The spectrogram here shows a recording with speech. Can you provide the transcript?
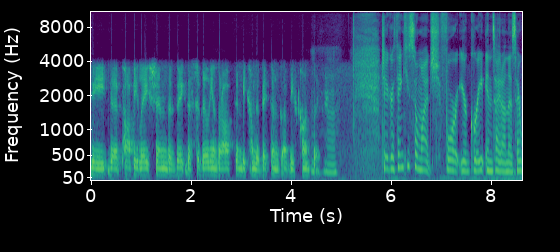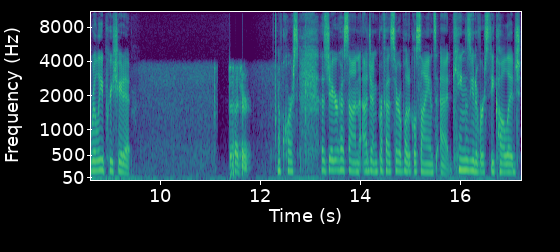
the the population, the the civilians are often become the victims of these conflicts. Mm-hmm. Zheger, thank you so much for your great insight on this. I really appreciate it. Pleasure. Of course. That's Zheger Hassan, adjunct professor of political science at King's University College.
